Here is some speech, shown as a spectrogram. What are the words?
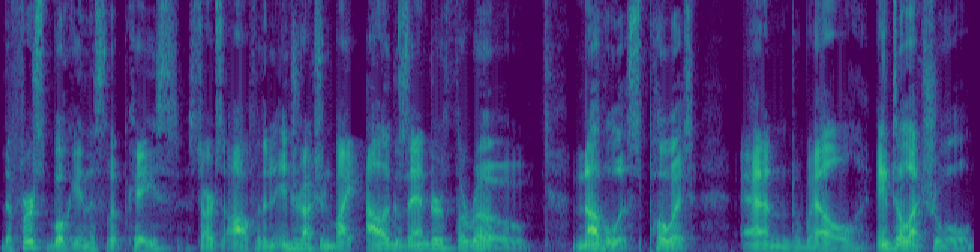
The first book in the slipcase starts off with an introduction by Alexander Theroux, novelist, poet, and, well, intellectual,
